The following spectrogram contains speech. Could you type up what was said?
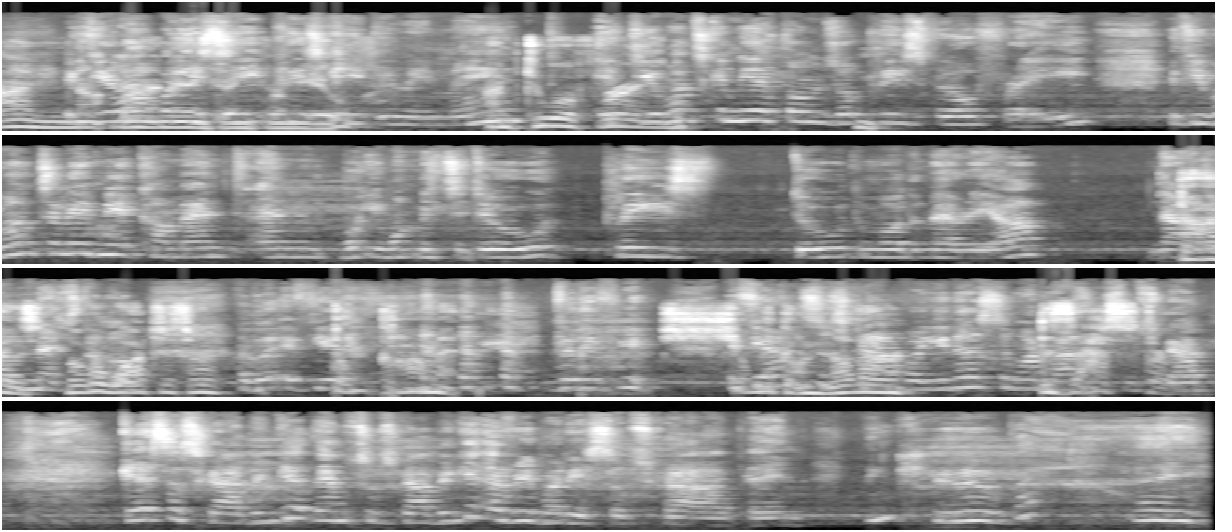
I'm if not buying like anything see, from you. keep doing me. mind. I'm too afraid. If you want to give me a thumbs up, please feel free. If you want to leave me a comment and what you want me to do, please do. The more the merrier. Now, Guys, whoever watches her, But if you, don't comment. but if you, She'll if you haven't another subscribed or you know someone hasn't disaster. subscribed, get subscribing, get them subscribing, get everybody subscribing. Thank you. Bye.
